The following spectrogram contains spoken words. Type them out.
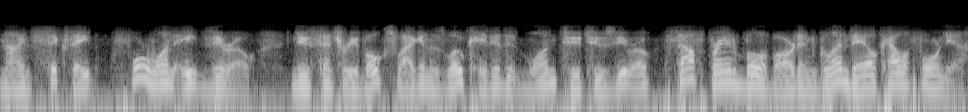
818-968-4180. New Century Volkswagen is located at 1220 South Brand Boulevard in Glendale, California.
